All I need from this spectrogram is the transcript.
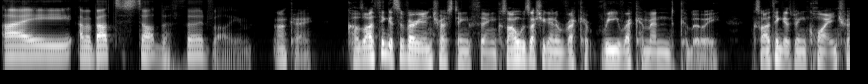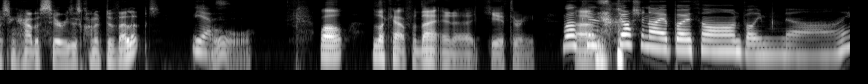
I am about to start the third volume. Okay. Because I think it's a very interesting thing. Because I was actually going to rec- re recommend Kamuy. Because I think it's been quite interesting how the series has kind of developed. Yes. Oh, well, look out for that in a year three. Well, Um, because Josh and I are both on volume nine.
